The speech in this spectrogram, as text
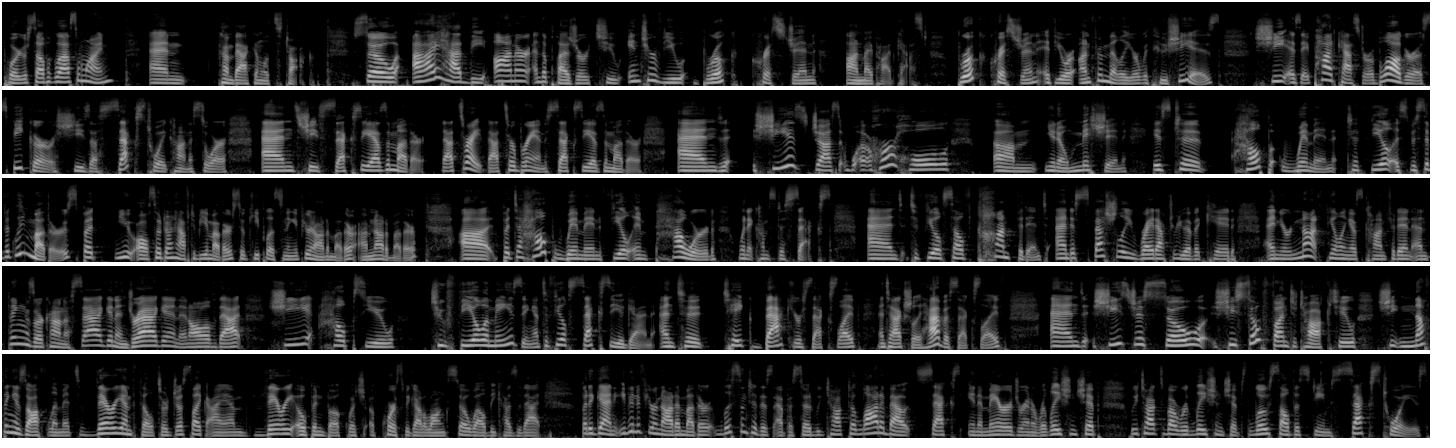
pour yourself a glass of wine, and come back and let's talk. So, I had the honor and the pleasure to interview Brooke Christian on my podcast. Brooke Christian, if you are unfamiliar with who she is, she is a podcaster, a blogger, a speaker. She's a sex toy connoisseur, and she's sexy as a mother. That's right, that's her brand, sexy as a mother. And she is just her whole um, you know, mission is to help women to feel, specifically mothers, but you also don't have to be a mother. So keep listening if you're not a mother. I'm not a mother. Uh, but to help women feel empowered when it comes to sex and to feel self confident. And especially right after you have a kid and you're not feeling as confident and things are kind of sagging and dragging and all of that, she helps you to feel amazing and to feel sexy again and to take back your sex life and to actually have a sex life. And she's just so she's so fun to talk to. She nothing is off limits very unfiltered just like i am very open book which of course we got along so well because of that. But again even if you're not a mother listen to this episode. We talked a lot about sex in a marriage or in a relationship. We talked about relationships low self-esteem sex toys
